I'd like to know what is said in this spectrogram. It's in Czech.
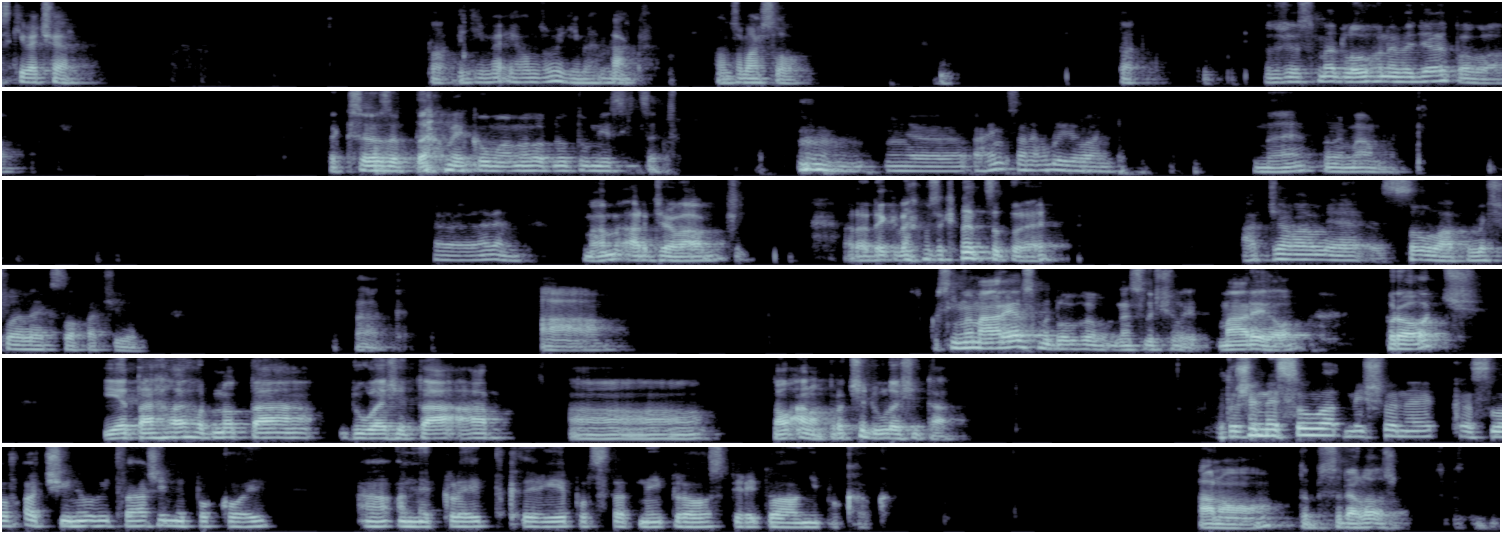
Hezký večer. Tak, Vidíme i Honzu, vidíme. Hmm. Tak, Honzo, máš slovo. tak. Protože jsme dlouho neviděli Pavla, tak se ho zeptám, jakou máme hodnotu měsíce. Eh, Ahimsa, neubližování. Ne, to nemáme. Eh, nevím. Máme Arjava. Radek nám řekne, co to je. Arjavam je soulad myšlenek slov a činů. Tak. A zkusíme Mária, jsme dlouho neslyšeli. Mário, proč je tahle hodnota důležitá a, a no ano, proč je důležitá? Protože nesoulad myšlenek, slov a činů vytváří nepokoj a, a neklid, který je podstatný pro spirituální pokrok. Ano, to by se dalo,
